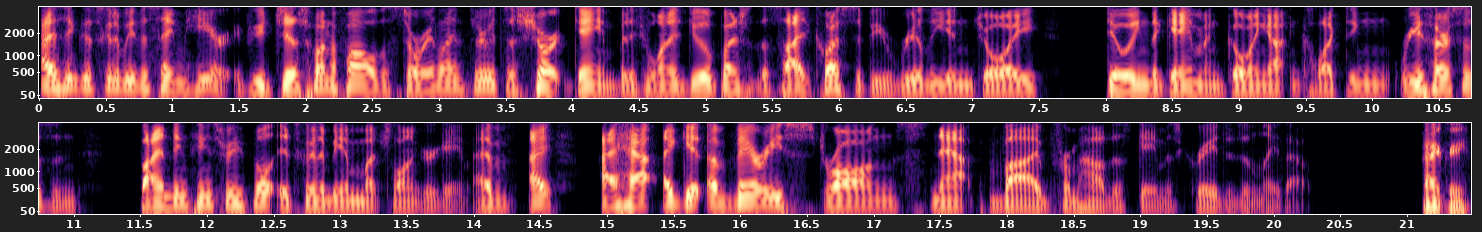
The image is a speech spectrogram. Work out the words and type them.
I think that's going to be the same here. If you just want to follow the storyline through, it's a short game. But if you want to do a bunch of the side quests, if you really enjoy doing the game and going out and collecting resources and finding things for people, it's going to be a much longer game. I have I I have I get a very strong snap vibe from how this game is created and laid out. I agree.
